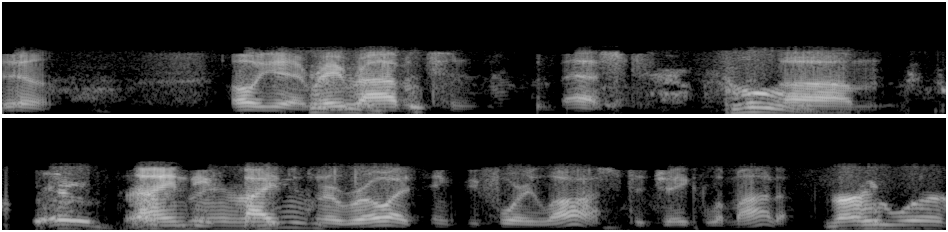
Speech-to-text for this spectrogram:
Yeah. Oh yeah, Ray Robinson, the best. Um, ninety fights in a row, I think, before he lost to Jake LaMotta. No, he won.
